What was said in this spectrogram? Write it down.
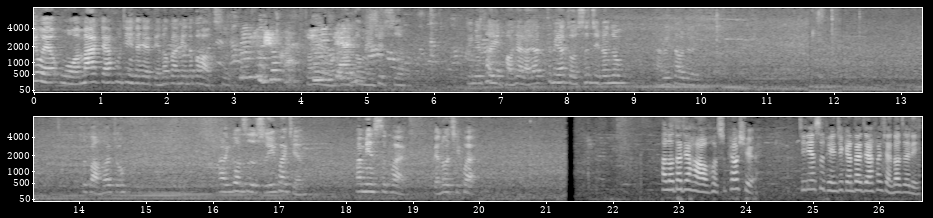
因为我妈家附近那些扁肉拌面都不好吃，所以我都没去吃。今天特意跑下来，要这边要走十几分钟才会到这里。吃饱喝足，它一共是十一块钱，拌面四块，扁肉七块。Hello，大家好，我是飘雪。今天视频就跟大家分享到这里，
